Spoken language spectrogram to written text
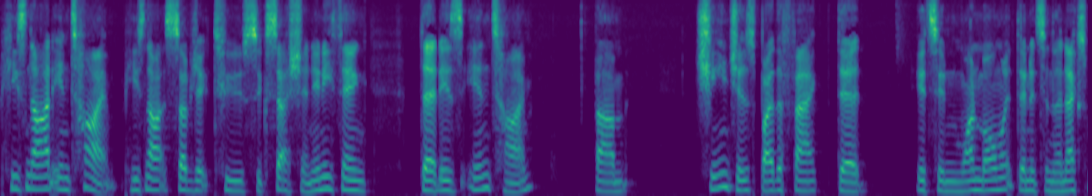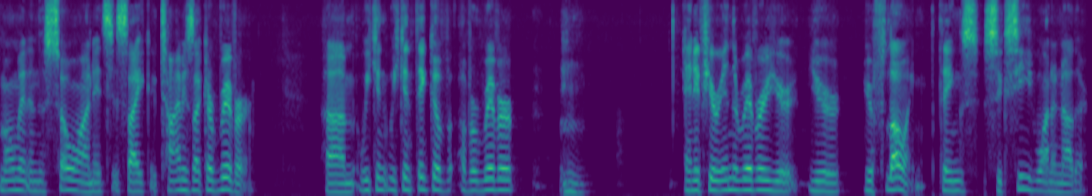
He's not in time. He's not subject to succession. Anything that is in time um, changes by the fact that it's in one moment, then it's in the next moment, and so on. It's just like time is like a river. Um, we can we can think of, of a river, and if you're in the river, you're you're you're flowing. Things succeed one another.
